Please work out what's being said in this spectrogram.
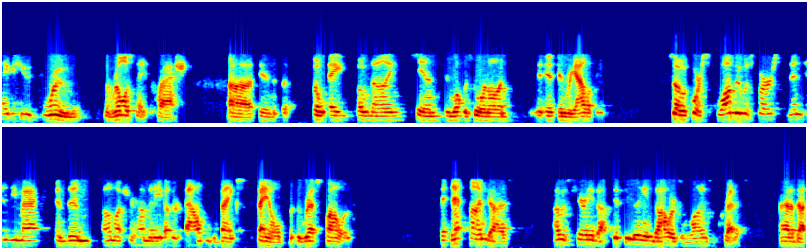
takes you through the real estate crash uh, in 08, 09, 10, and what was going on in, in reality. So, of course, WAMU was first, then IndyMac, and then I'm not sure how many other thousands of banks failed, but the rest followed. At that time, guys, I was carrying about $50 million in lines of credit. I had about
